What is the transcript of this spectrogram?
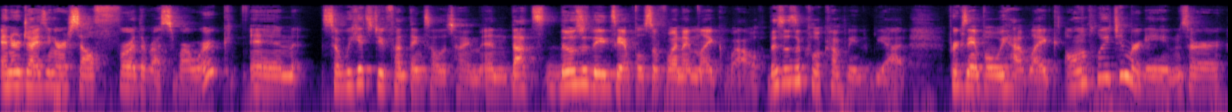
energizing ourselves for the rest of our work. And so we get to do fun things all the time. And that's, those are the examples of when I'm like, wow, this is a cool company to be at. For example, we have like all employee timber games or,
